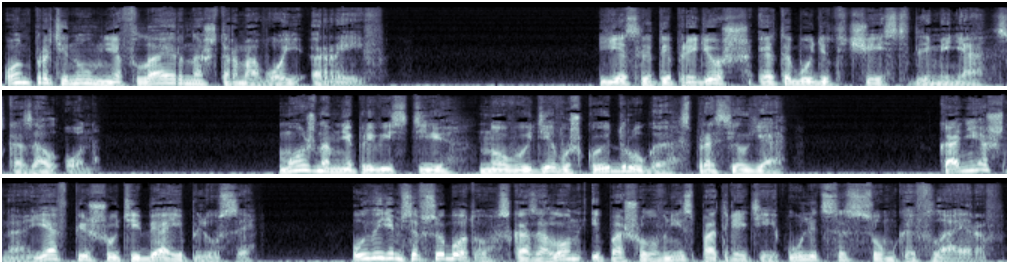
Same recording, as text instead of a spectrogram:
Он протянул мне флайер на штормовой рейв — «Если ты придешь, это будет честь для меня», — сказал он. «Можно мне привести новую девушку и друга?» — спросил я. «Конечно, я впишу тебя и плюсы. Увидимся в субботу», — сказал он и пошел вниз по третьей улице с сумкой флаеров.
